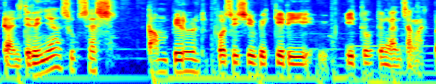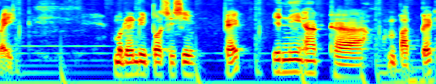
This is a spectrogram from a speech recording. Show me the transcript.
Dan dirinya sukses tampil di posisi back kiri itu dengan sangat baik. Kemudian di posisi back ini ada 4 back.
